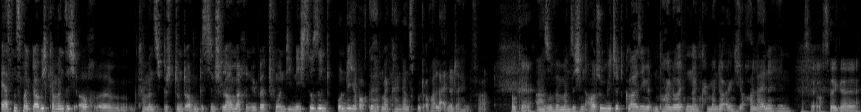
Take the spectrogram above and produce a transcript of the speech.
erstens mal, glaube ich, kann man sich auch, ähm, kann man sich bestimmt auch ein bisschen schlau machen über Touren, die nicht so sind. Und ich habe auch gehört, man kann ganz gut auch alleine dahin fahren. Okay. Also wenn man sich ein Auto mietet quasi mit ein paar Leuten, dann kann man da eigentlich auch alleine hin. Das ja auch sehr geil.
